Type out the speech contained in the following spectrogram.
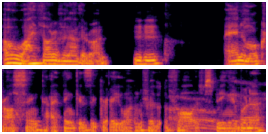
Oh, I thought of another one. Mm-hmm. Animal Crossing, I think, is a great one for the fall. Just Oh, being able to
